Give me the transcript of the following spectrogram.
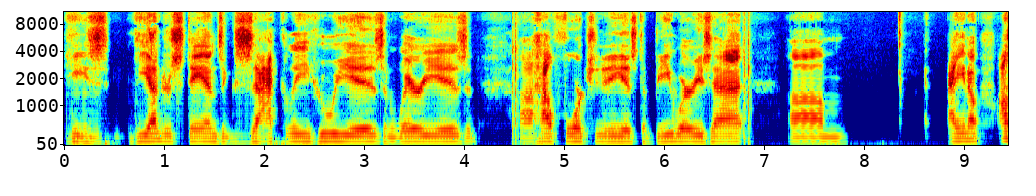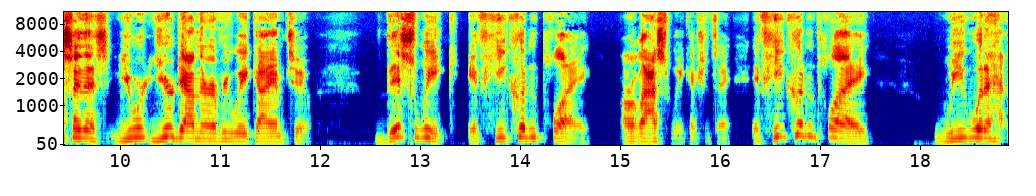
He's mm-hmm. he understands exactly who he is and where he is and uh, how fortunate he is to be where he's at. Um, and you know, I'll say this: you're you're down there every week. I am too. This week, if he couldn't play, or last week, I should say, if he couldn't play, we would have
